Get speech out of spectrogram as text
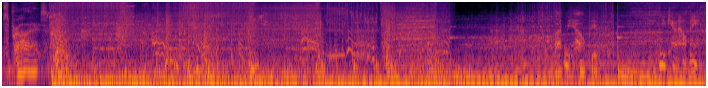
Surprise. Let me help you. You can't help me.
